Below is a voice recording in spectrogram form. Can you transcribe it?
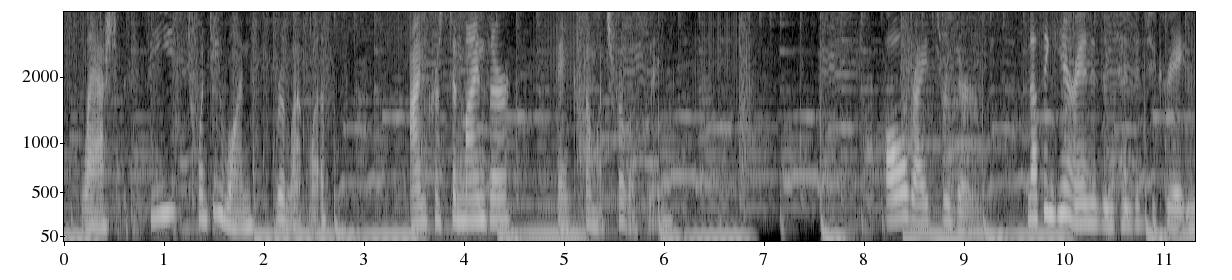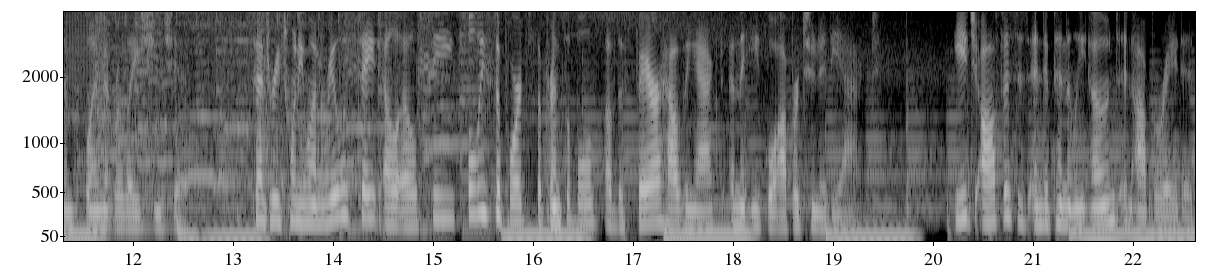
slash C21 Relentless. I'm Kristen Meinzer. Thanks so much for listening. All rights reserved. Nothing herein is intended to create an employment relationship. Century 21 Real Estate LLC fully supports the principles of the Fair Housing Act and the Equal Opportunity Act. Each office is independently owned and operated.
